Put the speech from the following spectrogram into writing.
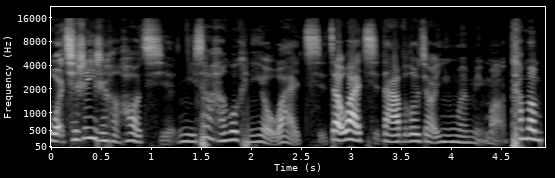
我其实一直很好奇，你像韩国肯定有外企，在外企大家不都叫英文名吗？他们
